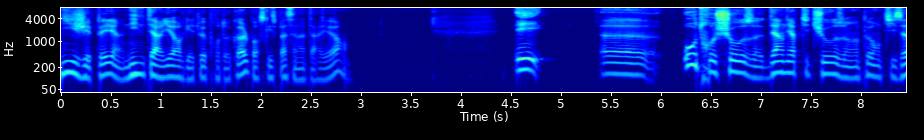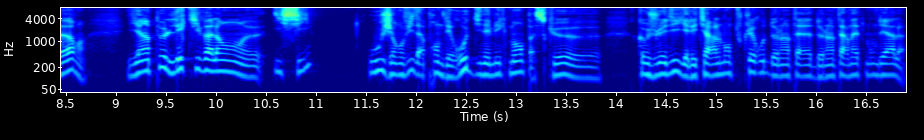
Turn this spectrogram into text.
IGP, un Interior Gateway Protocol, pour ce qui se passe à l'intérieur. Et autre chose, dernière petite chose, un peu en teaser, il y a un peu l'équivalent ici, où j'ai envie d'apprendre des routes dynamiquement parce que comme je l'ai dit, il y a littéralement toutes les routes de l'Internet mondial.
